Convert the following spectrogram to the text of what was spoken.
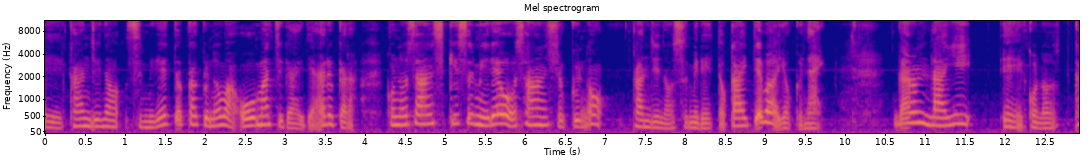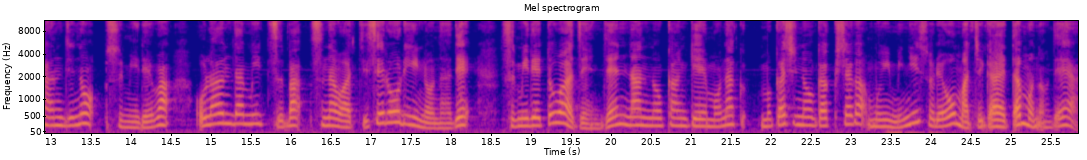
えー、漢字のすみれと書くのは大間違いであるからこの三色すみれを三色の漢字のすみれと書いてはよくない。元来、えー、この漢字のすみれはオランダミツバすなわちセロリの名ですみれとは全然何の関係もなく昔の学者が無意味にそれを間違えたものである。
